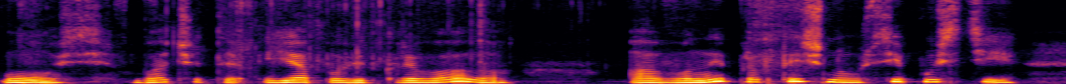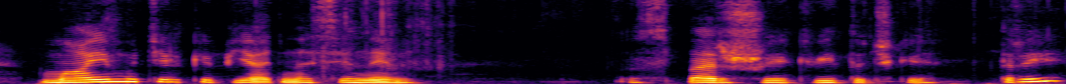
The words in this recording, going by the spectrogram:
Ось, бачите, я повідкривала, а вони практично всі пусті. Маємо тільки 5 насінин. З першої квіточки 3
